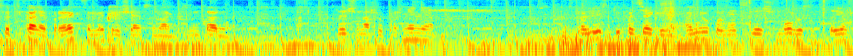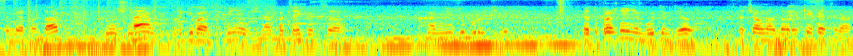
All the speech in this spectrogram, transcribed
с вертикальной проекцией мы перемещаемся на горизонтальную. Следующее наше упражнение Австралийские подтягивания. Они выполняются следующим образом. Встаем примерно так. И начинаем, прогибая спине, начинаем подтягиваться к низу груди. Это упражнение будем делать сначала на одной руке 5 раз.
